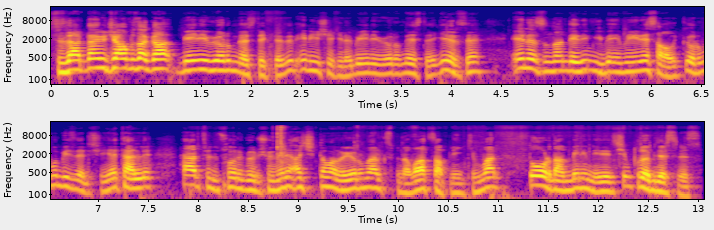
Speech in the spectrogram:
Sizlerden ricamız aga beğeni ve yorum destekledir. En iyi şekilde beğeni ve yorum desteği gelirse en azından dediğim gibi emeğine sağlık yorumu bizler için yeterli. Her türlü soru görüş öneri açıklama ve yorumlar kısmında WhatsApp linkim var. Doğrudan benimle iletişim kurabilirsiniz.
